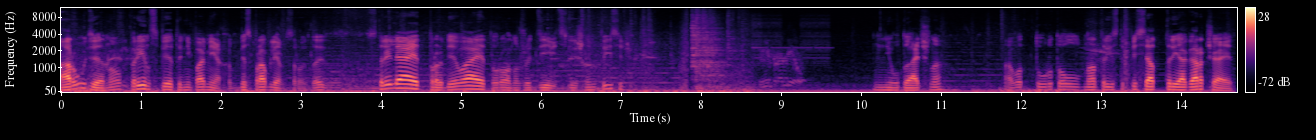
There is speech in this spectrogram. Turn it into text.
орудие. Но, в принципе, это не помеха. Без проблем сразу. Да? Стреляет, пробивает. Урон уже 9 с лишним тысяч. Неудачно. А вот Туртл на 353 огорчает.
